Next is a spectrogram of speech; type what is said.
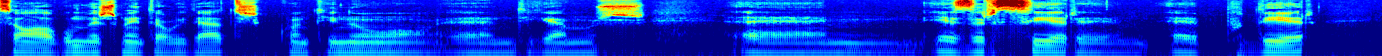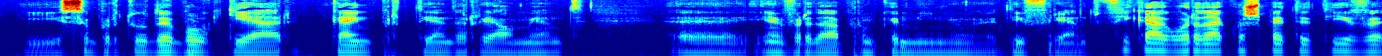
são algumas mentalidades que continuam, uh, digamos, a exercer uh, poder e, sobretudo, a bloquear quem pretende realmente enverdar por um caminho diferente. Fica a aguardar com expectativa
